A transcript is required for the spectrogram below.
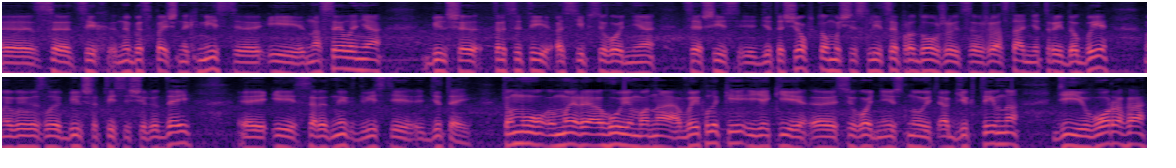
е, з цих небезпечних місць е, і населення. Більше 30 осіб сьогодні. Це 6 діточок, в тому числі це продовжується вже останні три доби. Ми вивезли більше тисячі людей, і серед них 200 дітей. Тому ми реагуємо на виклики, які е, сьогодні існують об'єктивно, дії ворога.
